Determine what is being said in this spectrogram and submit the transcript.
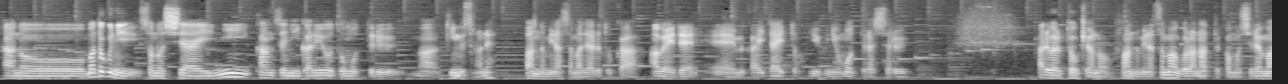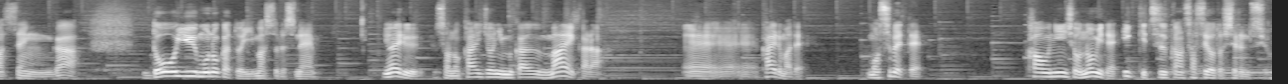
あのまあ、特にその試合に観戦に行かれようと思ってる、まあ、キングスのね、ファンの皆様であるとか、アウェーで、えー向かいたいというふうに思ってらっしゃる、アルバルク東京のファンの皆様はご覧になったかもしれませんが、どういうものかと言いますとですね、いわゆるその会場に向かう前から、えー帰るまで、もうすべて顔認証のみで一気通貫させようとしてるんですよ。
